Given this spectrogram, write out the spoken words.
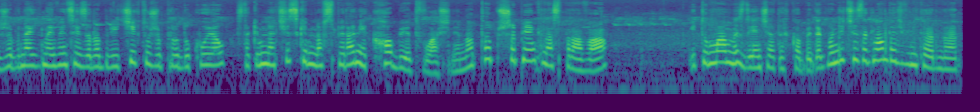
żeby jak najwięcej zarobili ci, którzy produkują z takim naciskiem na wspieranie kobiet właśnie. No to przepiękna sprawa. I tu mamy zdjęcia tych kobiet. Jak będziecie zaglądać w internet,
